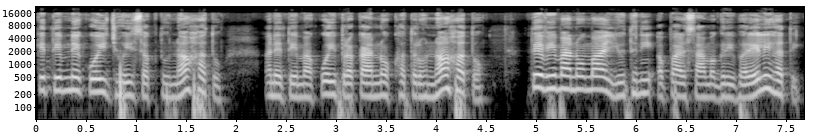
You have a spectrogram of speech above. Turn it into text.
કે તેમને કોઈ જોઈ શકતું ન હતું અને તેમાં કોઈ પ્રકારનો ખતરો ન હતો. તે વિમાનોમાં યુદ્ધની અપાર સામગ્રી ભરેલી હતી.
